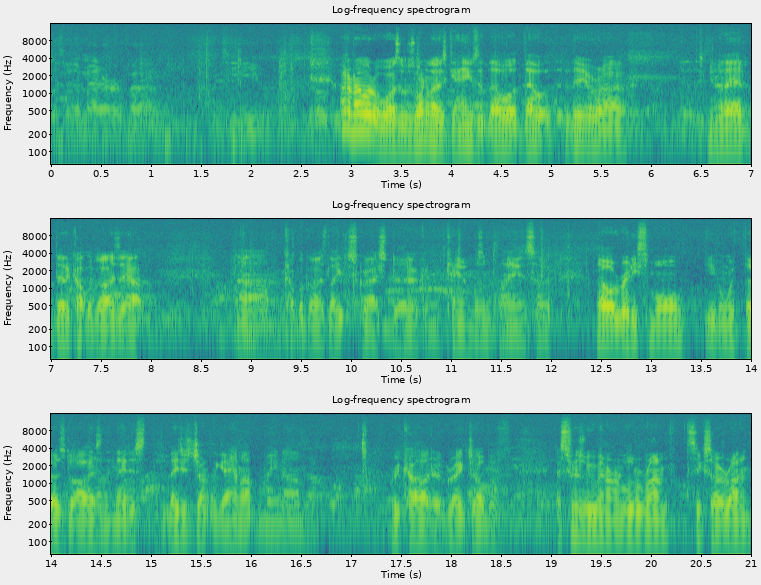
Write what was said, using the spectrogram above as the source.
Was it a matter of fatigue? I don't know what it was. It was one of those games that they were they were they were uh, you know they had, they had a couple of guys out, um, a couple of guys late scratched Dirk and Kaman wasn't playing, so they were really small even with those guys, and then they just they just junked the game up. I mean, um, Ricardo did a great job of. As soon as we went on a little run, 6-0 run,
